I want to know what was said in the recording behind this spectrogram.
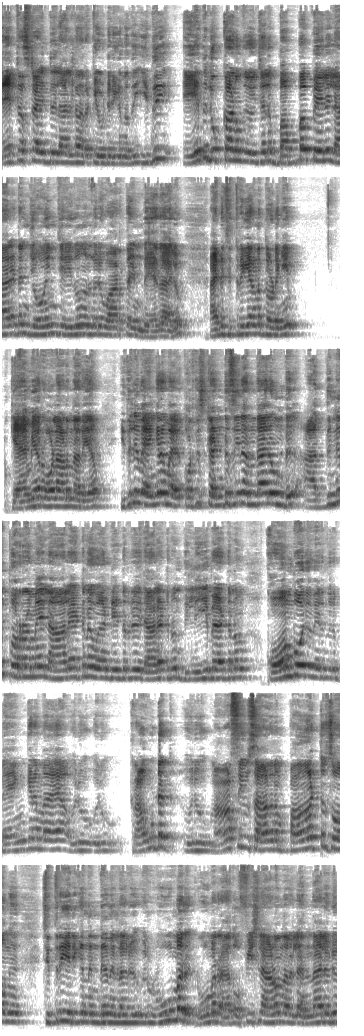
ലേറ്റസ്റ്റ് ആയിട്ട് ലാലേട്ടൻ ഇറക്കി വിട്ടിരിക്കുന്നത്. ഇത് ഏത് ലുക്കാണെന്ന് ചോദിച്ചാൽ ബബ്ബ ബബ്ബപ്പേൽ ലാലേട്ടൻ ജോയിൻ ചെയ്തു എന്നുള്ളൊരു വാർത്ത ഉണ്ട്. ഏതായാലും അതിന്റെ ചിത്രീകരണം തുടങ്ങി. ക്യാമിയ റോളാണെന്ന് അറിയാം. ഇതിൽ ഭയങ്കരമായ കുറച്ച് സ്റ്റണ്ട് സീൻ എന്തായാലും ഉണ്ട്. അതിന് പുറമെ ലാലേട്ടന് വേണ്ടിയിട്ടൊരു ലാലേട്ടനും ദിലീപേട്ടനും വരുന്ന ഒരു ഭയങ്കരമായ ഒരു ഒരു ക്രൗഡഡ് ഒരു മാസീവ് സാധനം പാട്ട് സോങ് ചിത്രീകരിക്കുന്നുണ്ട് എന്നുള്ള ഒരു റൂമർ റൂമർ അത് ഒഫീഷ്യൽ ആണോ എന്നറിയില്ല എന്നാലും ഒരു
